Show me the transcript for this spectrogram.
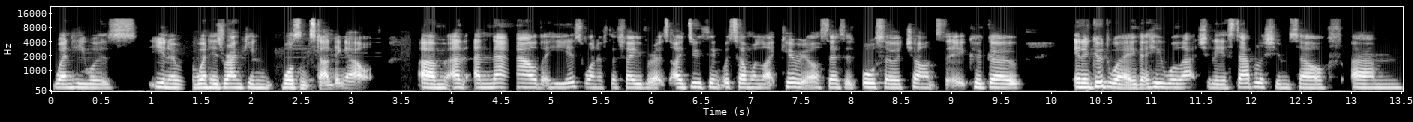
when he was you know when his ranking wasn't standing out. Um, and and now that he is one of the favorites i do think with someone like Kyrgios there's also a chance that it could go in a good way that he will actually establish himself um,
